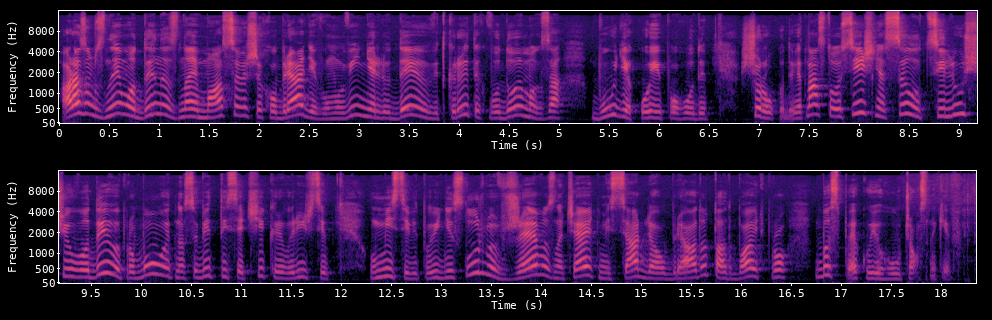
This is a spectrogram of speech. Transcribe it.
А разом з ним один із наймасовіших обрядів – умовіння людей у відкритих водоймах за будь-якої погоди. Щороку, 19 січня, силу цілющої води випробовують на собі тисячі криворіжців. У місті відповідні служби вже визначають місця для обряду та дбають про безпеку його учасників.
